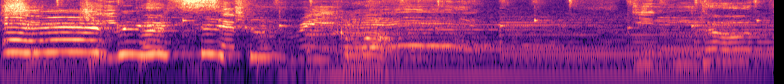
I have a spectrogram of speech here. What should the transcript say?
every situation. Come on. You know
